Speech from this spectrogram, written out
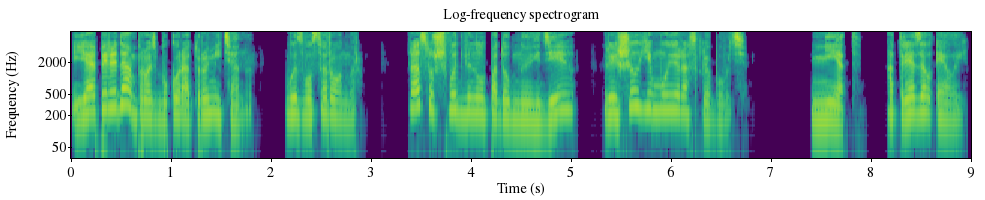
Я передам просьбу куратору Митяну, вызвался Ронмар. Раз уж выдвинул подобную идею, решил ему и расхлебывать. Нет, отрезал Элой.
